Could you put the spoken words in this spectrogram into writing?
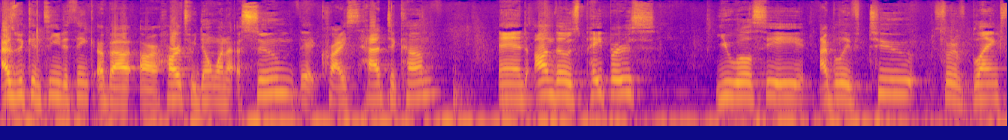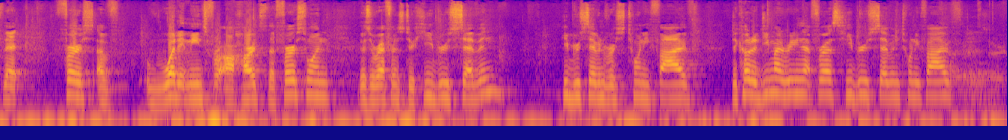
as we continue to think about our hearts, we don't want to assume that Christ had to come. And on those papers, you will see, I believe, two sort of blanks that first of what it means for our hearts. The first one, there's a reference to Hebrews 7, Hebrews 7, verse 25. Dakota, do you mind reading that for us? Hebrews 7, 25.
